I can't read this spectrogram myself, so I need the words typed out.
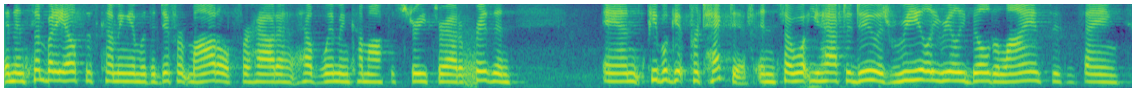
and then somebody else is coming in with a different model for how to help women come off the streets or out of prison. And people get protective. And so what you have to do is really, really build alliances and saying,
